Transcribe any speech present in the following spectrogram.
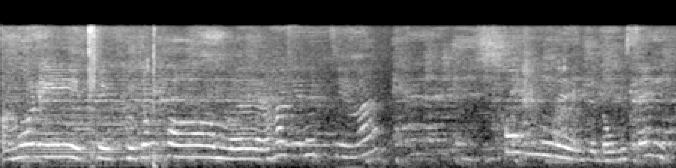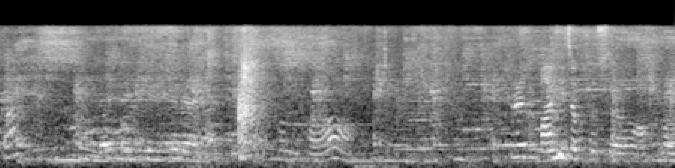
앞머리 지금 고정 펌을 하긴 했지만 펌은 이제 너무 세니까 몇번 길들여야지 좀 더. 그래도 많이 잡혔어요. 앞머리.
